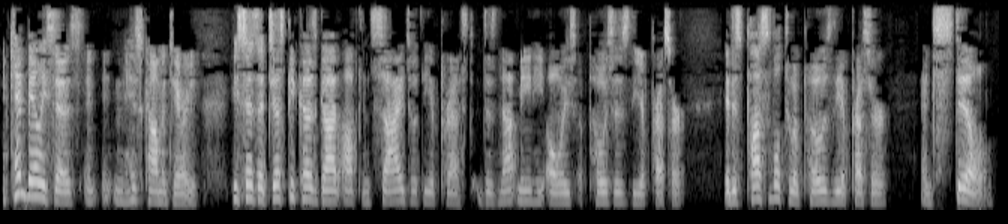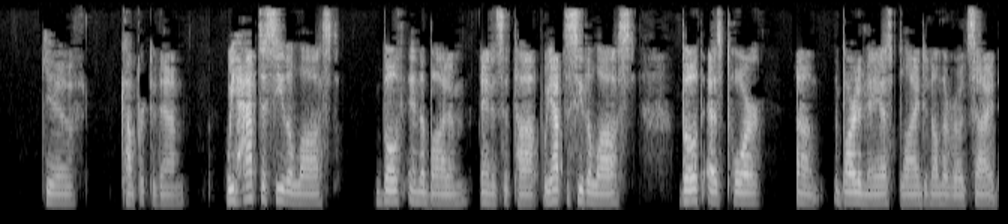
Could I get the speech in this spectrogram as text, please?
And Ken Bailey says in, in his commentary, he says that just because God often sides with the oppressed does not mean he always opposes the oppressor. It is possible to oppose the oppressor and still give comfort to them. We have to see the lost both in the bottom and as the top. We have to see the lost both as poor um, Bartimaeus, blind and on the roadside,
